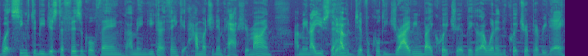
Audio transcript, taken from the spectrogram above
what seems to be just a physical thing i mean you got to think how much it impacts your mind i mean i used to Yeah. have difficulty driving by QuikTrip because i went into QuikTrip every day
